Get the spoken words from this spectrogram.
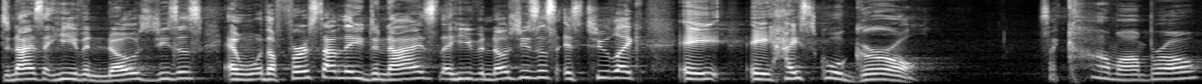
Denies that he even knows Jesus. And the first time that he denies that he even knows Jesus is to like a, a high school girl. It's like, come on, bro.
